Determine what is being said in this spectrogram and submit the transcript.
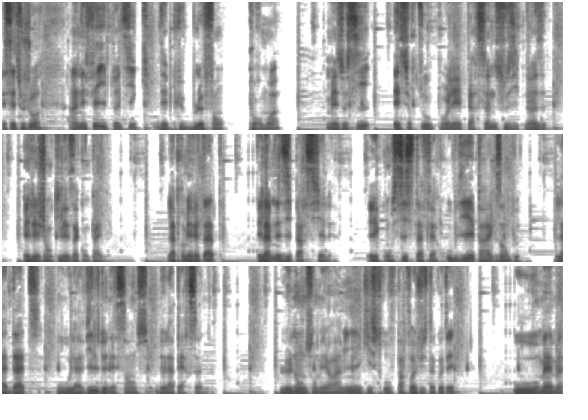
Et c'est toujours un effet hypnotique des plus bluffants pour moi, mais aussi et surtout pour les personnes sous hypnose et les gens qui les accompagnent. La première étape est l'amnésie partielle, et consiste à faire oublier par exemple la date ou la ville de naissance de la personne, le nom de son meilleur ami qui se trouve parfois juste à côté, ou même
